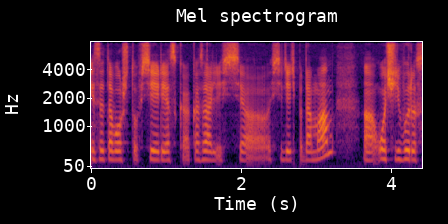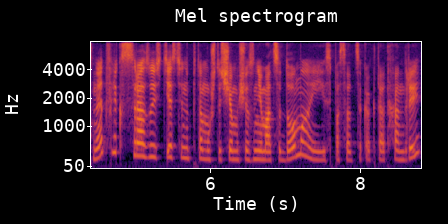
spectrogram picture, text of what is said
Из-за того, что все резко оказались а, сидеть по домам, а, очень вырос Netflix сразу, естественно, потому что чем еще заниматься дома и спасаться как-то от хандры.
